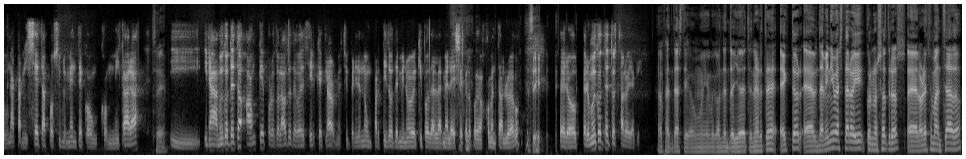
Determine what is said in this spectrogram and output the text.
una camiseta posiblemente con, con mi cara. Sí. Y, y, nada, muy contento, aunque por otro lado te tengo que decir que, claro, me estoy perdiendo un partido de mi nuevo equipo de la MLS, que lo podemos comentar luego. Sí. Pero, pero muy contento de estar hoy aquí. Oh, fantástico, muy, muy contento yo de tenerte. Héctor, eh, también iba a estar hoy con nosotros eh, Lorenzo Manchado.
